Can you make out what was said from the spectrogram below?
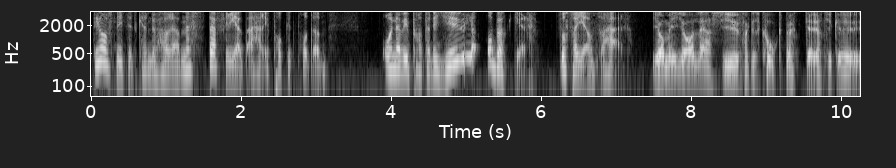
Det avsnittet kan du höra nästa fredag här i Pocketpodden. Och när vi pratade jul och böcker, då sa Jens så här. Ja men jag läser ju faktiskt kokböcker. Jag tycker,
